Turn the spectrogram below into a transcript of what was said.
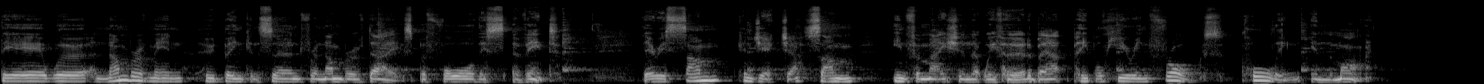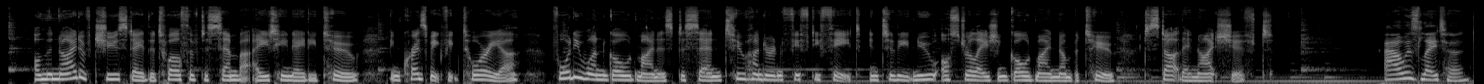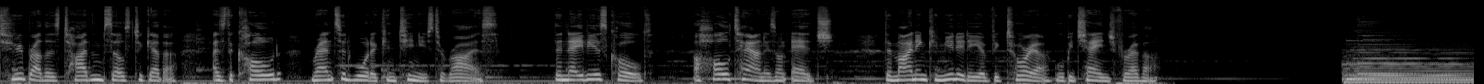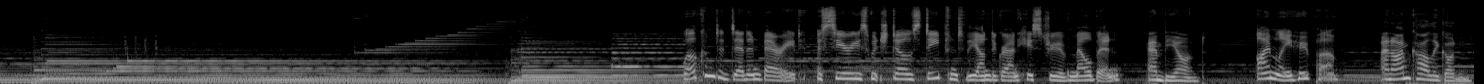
There were a number of men who'd been concerned for a number of days before this event. There is some conjecture, some information that we've heard about people hearing frogs calling in the mine. On the night of Tuesday, the 12th of December 1882, in Creswick, Victoria, 41 gold miners descend 250 feet into the new Australasian Gold Mine Number 2 to start their night shift. Hours later, two brothers tie themselves together as the cold, rancid water continues to rise. The Navy is called. A whole town is on edge. The mining community of Victoria will be changed forever. Welcome to Dead and Buried, a series which delves deep into the underground history of Melbourne. And beyond. I'm Lee Hooper. And I'm Carly Godden.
